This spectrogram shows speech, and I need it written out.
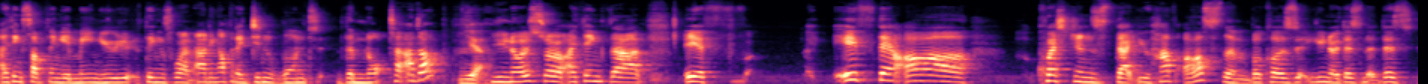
I think something in me knew things weren't adding up and I didn't want them not to add up. Yeah. You know, so I think that if if there are questions that you have asked them because you know there's there's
